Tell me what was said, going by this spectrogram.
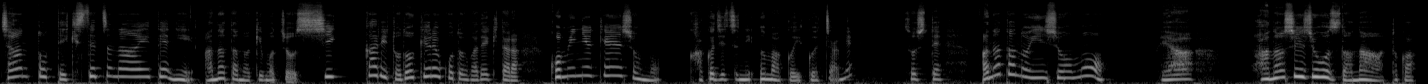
ちゃんと適切な相手にあなたの気持ちをしっかり届けることができたらコミュニケーションも確実にうまくいくじゃね。そしてあなたの印象もいや話上手だなとか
